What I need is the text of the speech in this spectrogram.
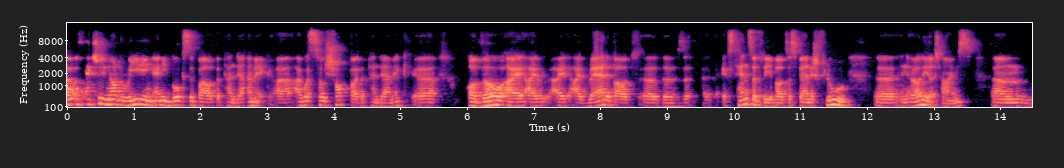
I was actually not reading any books about the pandemic. Uh, I was so shocked by the pandemic. Uh, although I, I, I, I, read about uh, the, the uh, extensively about the Spanish flu uh, in earlier times, um,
